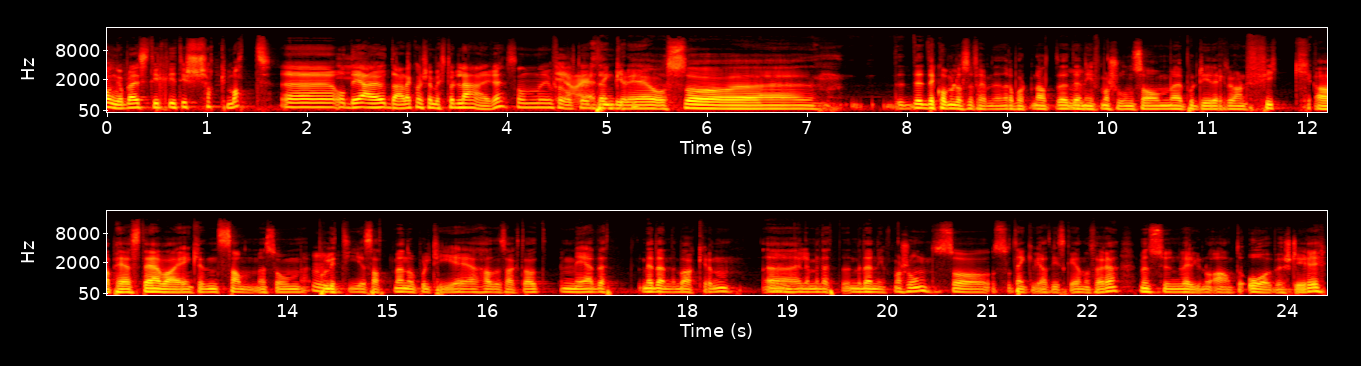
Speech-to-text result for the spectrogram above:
mange ble stilt litt i sjakkmatt. Eh, og det er jo der det kanskje er mest å lære. Sånn, i forhold til ja, jeg tenker det også uh, det, det kommer også frem i den rapporten at mm. den informasjonen som politidirektøren fikk av PST, var egentlig den samme som mm. politiet satt med når politiet hadde sagt at med, det, med denne bakgrunnen Eh, mm. eller med, dette, med, den informasjonen, så, så, tenker vi at vi skal gjennomføre. Mens hun velger noe annet og overstyrer.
